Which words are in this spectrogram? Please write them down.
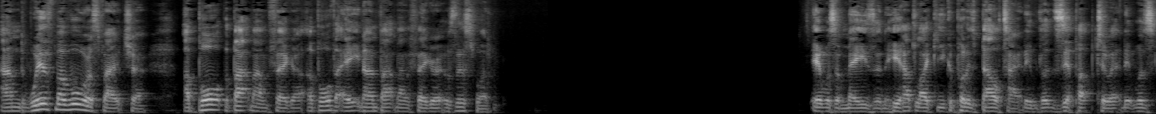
and with my Woolworths voucher, I bought the Batman figure. I bought the eighty nine Batman figure. It was this one. It was amazing. He had like you could pull his belt out and it would zip up to it, and it was.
